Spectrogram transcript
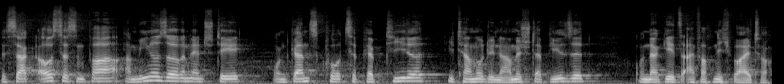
Es sagt aus, dass ein paar Aminosäuren entstehen und ganz kurze Peptide, die thermodynamisch stabil sind, und dann geht es einfach nicht weiter.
